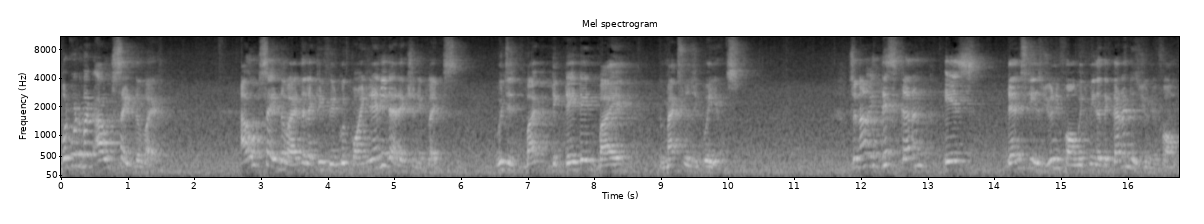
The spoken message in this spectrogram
But what about outside the wire? Outside the wire, the electric field could point in any direction it likes, which is but dictated by the Maxwell's equations. So now if this current is, density is uniform, which means that the current is uniform,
